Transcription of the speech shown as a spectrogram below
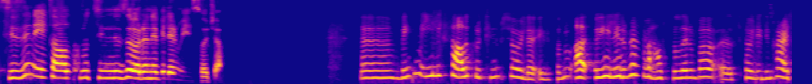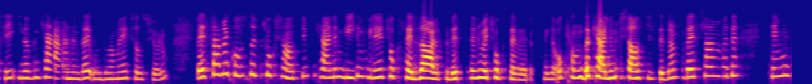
Sizin iyi sağlık rutininizi öğrenebilir miyiz hocam? Ee, Benim iyilik sağlık rutinim şöyle Elif Hanım. Üyelerime ve hastalarıma e, söylediğim her şeyi inadın kendimde uygulamaya çalışıyorum. Beslenme konusunda çok şanslıyım. Kendim bildiğim bileli çok sebze ağırlıklı beslenirim ve çok severim. Hani o konuda kendimi şanslı hissediyorum. Beslenmede temiz,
